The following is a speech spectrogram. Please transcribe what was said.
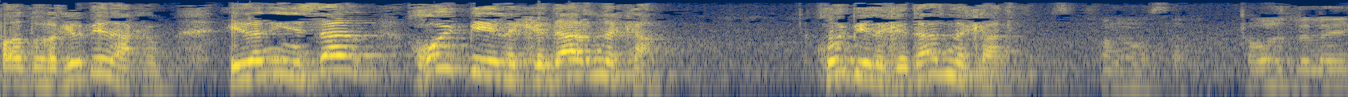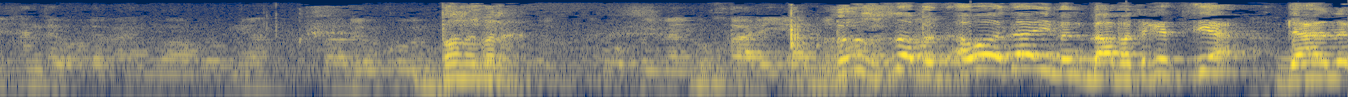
بانطورك بين حكم. إذا الإنسان خوي بيه لك دار نكا خوي بيه لك دار نكات. بلا بلا بالضبط. أو دائما بابا تكتيا دعنا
